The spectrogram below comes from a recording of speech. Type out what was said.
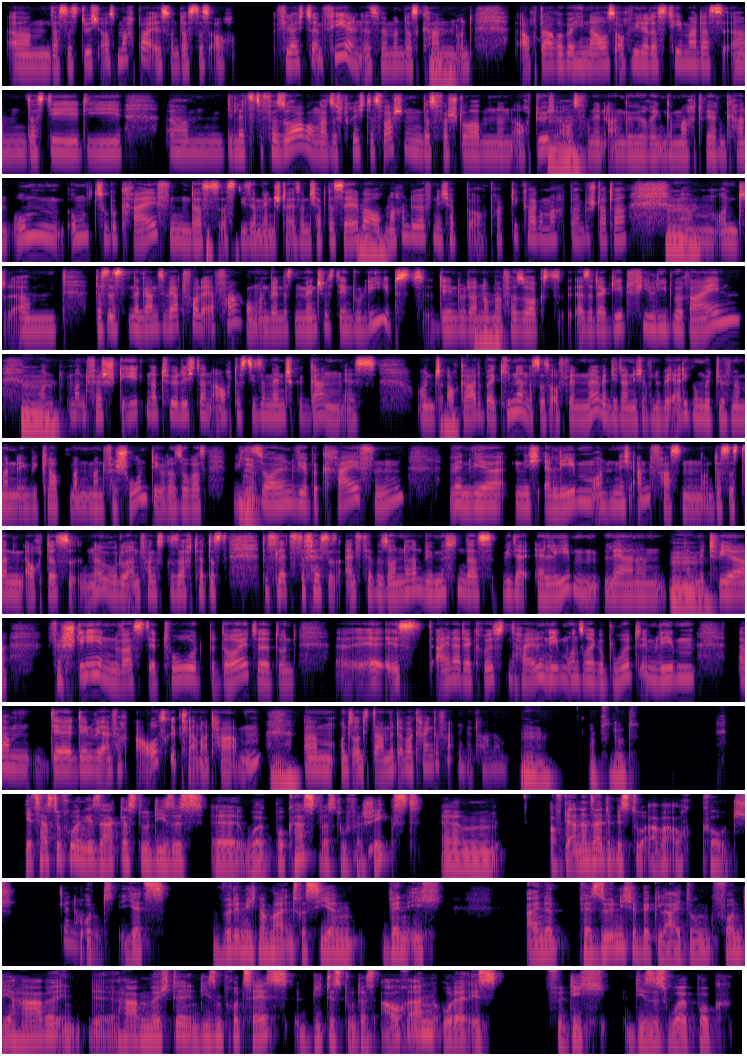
ähm, dass es durchaus machbar ist und dass das auch vielleicht zu empfehlen ist, wenn man das kann. Mhm. Und auch darüber hinaus auch wieder das Thema, dass, ähm, dass die, die, ähm, die letzte Versorgung, also sprich das Waschen des Verstorbenen, auch durchaus mhm. von den Angehörigen gemacht werden kann, um, um zu begreifen, dass, dass dieser Mensch da ist. Und ich habe das selber mhm. auch machen dürfen. Ich habe auch Praktika gemacht beim Bestatter. Mhm. Ähm, und ähm, das ist eine ganz wertvolle Erfahrung. Und wenn das ein Mensch ist, den du liebst, den du dann mhm. nochmal versorgst, also da geht viel Liebe rein mhm. und man versteht natürlich dann auch, dass dieser Mensch gegangen ist. Und mhm. auch gerade bei Kindern ist das oft, wenn, ne, wenn die dann nicht auf eine Beerdigung mit dürfen, wenn man irgendwie glaubt, man, man verschont die oder sowas. Wie ja. sollen wir begreifen, wenn wir nicht erleben und nicht anfassen? Und das ist dann auch das, ne, wo du anfangs gesagt hattest, das letzte Fest ist eins der besonderen. Wir müssen das wieder erleben lernen, mhm. damit wir verstehen, was der Tod bedeutet. Und äh, er ist einer der größten Teile neben unserer Geburt im Leben, ähm, der, den wir einfach ausgeklammert haben mhm. ähm, und uns damit aber keinen Gefallen getan haben. Mhm, absolut. Jetzt hast du vorhin gesagt, dass du dieses äh, Workbook hast, was du mhm. verschickst. Ähm, auf der anderen Seite bist du aber auch Coach. Genau. Und jetzt würde mich nochmal interessieren, wenn ich eine persönliche Begleitung von dir habe, in, äh, haben möchte in diesem Prozess, bietest du das auch an oder ist für dich dieses Workbook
